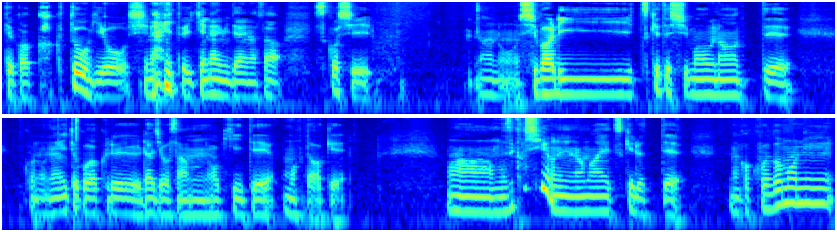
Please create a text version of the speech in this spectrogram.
ていうか格闘技をしないといけないみたいなさ少しあの縛りつけてしまうなってこのねいとこが来るラジオさんを聞いて思ったわけ。まあ難しいよね名前つけるって。なんか子供に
